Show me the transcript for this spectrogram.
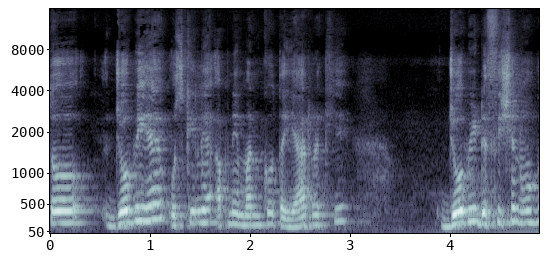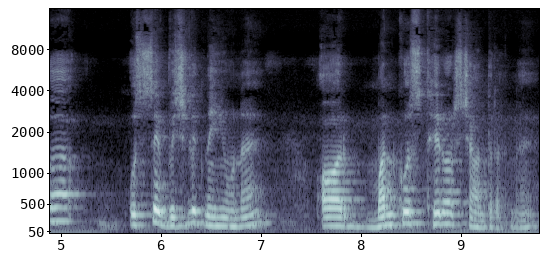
तो जो भी है, उसके लिए अपने मन को तैयार रखिए। जो भी डिसीशन होगा, उससे विचलित नहीं होना है। और मन को स्थिर और शांत रखना है।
